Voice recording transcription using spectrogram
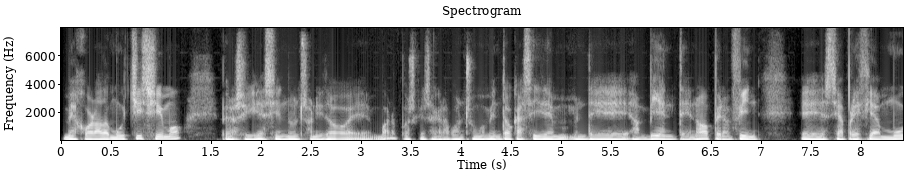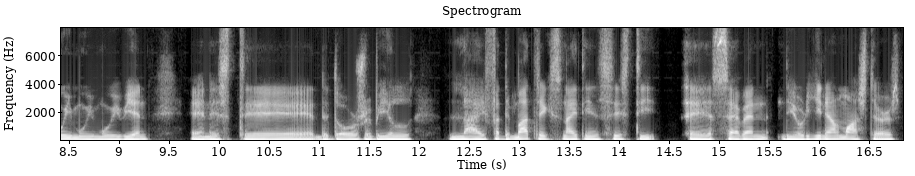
mejorado muchísimo, pero sigue siendo un sonido, eh, bueno, pues que se grabó en su momento casi de, ambiente, ¿no? Pero en fin, se aprecia muy, muy, muy bien en este The Doors Reveal Live at the Matrix 1967 The Original Masters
